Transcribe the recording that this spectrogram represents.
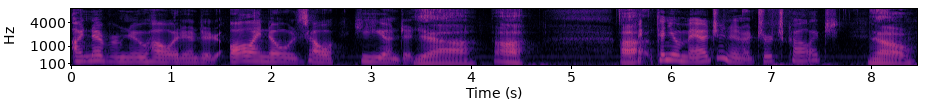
I never knew how it ended. All I know is how he ended. yeah. Uh, uh, Can you imagine in a church college? no,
